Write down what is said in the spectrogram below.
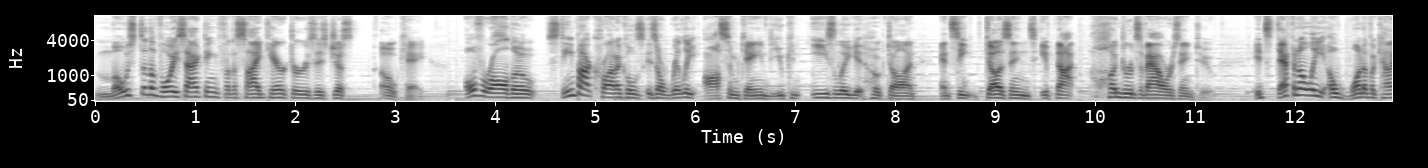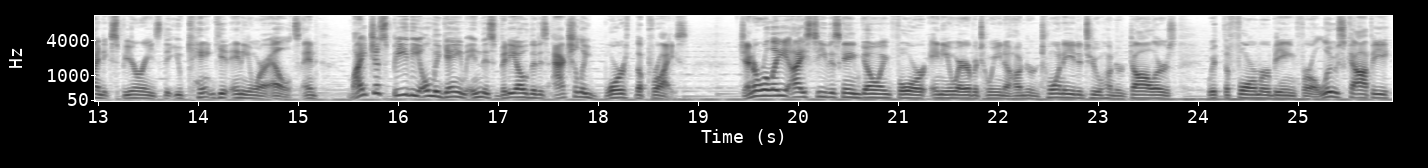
most of the voice acting for the side characters is just okay. Overall though, Steambot Chronicles is a really awesome game that you can easily get hooked on and sink dozens, if not hundreds of hours into. It's definitely a one-of-a-kind experience that you can't get anywhere else, and might just be the only game in this video that is actually worth the price. Generally, I see this game going for anywhere between 120 to $200, with the former being for a loose copy,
